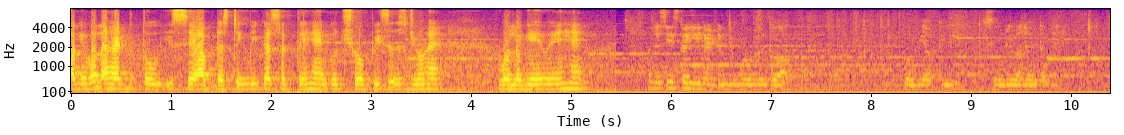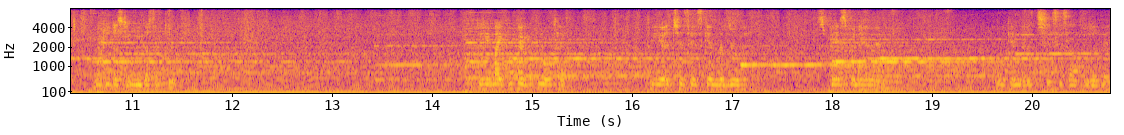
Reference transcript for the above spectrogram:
आगे वाला हेड तो इससे आप डस्टिंग भी कर सकते हैं, कुछ शो पीसेस जो हैं, वो लगे हुए हैं। तो तो ये माइक्रोफाइबर क्लोथ है तो ये अच्छे से इसके अंदर जो है स्पेस बने हुए हैं उनके अंदर अच्छे से साफ़ हो है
